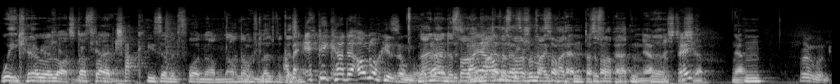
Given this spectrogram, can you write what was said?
We Care a Lot, das war ja Chuck, hieß er mit Vornamen, Nachnamen ich gleich Aber vergessen. Epic hat er auch noch gesungen. Nein, oder? nein, das war ja das war schon Mike Pat- Patton. Das, Das war Patton, ja, ja. richtig, ja. ja. Na gut.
